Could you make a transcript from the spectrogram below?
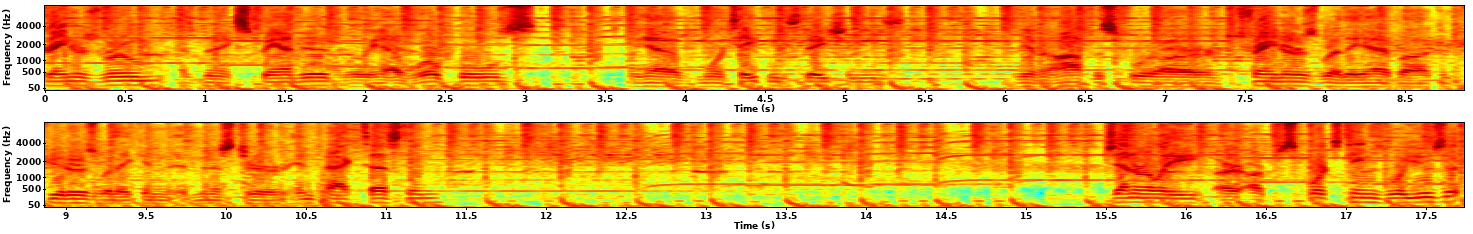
Trainer's room has been expanded where we have whirlpools, we have more taping stations, we have an office for our trainers where they have uh, computers where they can administer impact testing. Generally, our, our sports teams will use it.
